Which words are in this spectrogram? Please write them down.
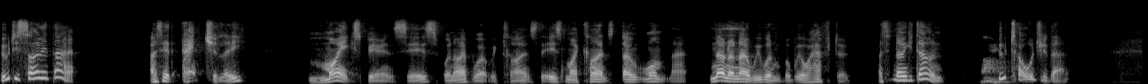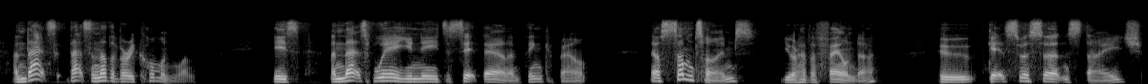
Who decided that? I said, Actually, my experience is when I've worked with clients, that is my clients don't want that. No, no, no, we wouldn't, but we'll have to. I said, No, you don't. Wow. Who told you that? And that's that's another very common one. Is and that's where you need to sit down and think about. Now, sometimes you'll have a founder who gets to a certain stage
